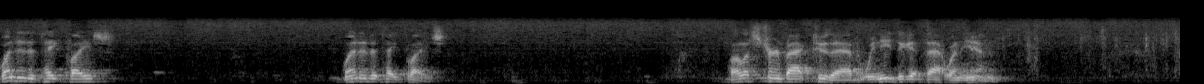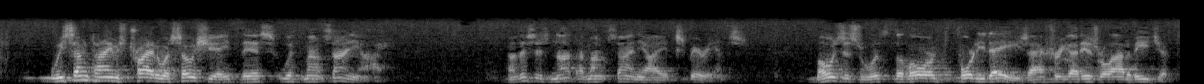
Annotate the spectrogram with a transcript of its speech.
When did it take place? When did it take place? Well, let's turn back to that. We need to get that one in. We sometimes try to associate this with Mount Sinai. Now, this is not a Mount Sinai experience. Moses was the Lord 40 days after he got Israel out of Egypt.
